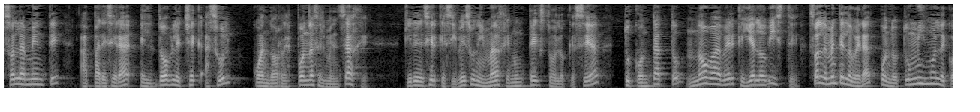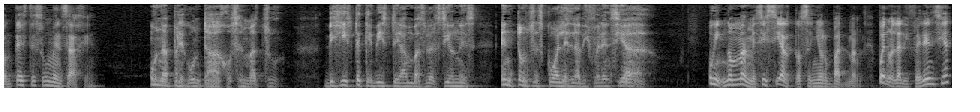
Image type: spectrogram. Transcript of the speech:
solamente aparecerá el doble check azul cuando respondas el mensaje. Quiere decir que si ves una imagen, un texto o lo que sea, tu contacto no va a ver que ya lo viste, solamente lo verá cuando tú mismo le contestes un mensaje. Una pregunta a José Matsu. Dijiste que viste ambas versiones, entonces ¿cuál es la diferencia? Uy, no mames, sí es cierto, señor Batman. Bueno, la diferencia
